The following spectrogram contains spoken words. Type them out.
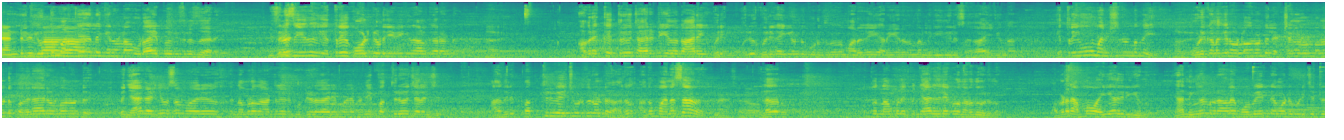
രണ്ട് ഇങ്ങനെയുള്ള ഉടായ്പ ബിസിനസ്സുകാരെ ബിസിനസ് ചെയ്ത് എത്രയോ ക്വാളിറ്റിയോട് ജീവിക്കുന്ന ആൾക്കാരുണ്ട്. അവരൊക്കെ എത്രയോ ചാരിറ്റി ചെയ്യുന്നുണ്ട്. ആരെയും ഒരു ഒരു ഒരു കൈ കൊണ്ട് കൊടുക്കുന്നത് മറുകൈ അറിയരുതെന്നുള്ള രീതിയിൽ സഹായിക്കുന്ന എത്രയോ മനുഷ്യരുണ്ടെന്നേ. കോടിക്കണക്കിനുള്ളവരുണ്ട് ലക്ഷങ്ങളുള്ളവരുണ്ട് പതിനായിരം ഉള്ളവരുണ്ട്. ഇപ്പം ഞാൻ കഴിഞ്ഞ ദിവസം ഒരു നമ്മുടെ നാട്ടിലൊരു കുട്ടിയുടെ കാര്യം പറഞ്ഞപ്പോഴത്തേക്ക് പത്ത് രൂപ ചലഞ്ച് അതിൽ പത്ത് രൂപ അയച്ചു കൊടുത്തിട്ടുണ്ട്. അത് അത് മനസ്സാണ്. അല്ലാതെ ഇപ്പം നമ്മളിപ്പോൾ ഞാൻ ഇതിലേക്കൂടെ നടന്നു വരുന്നു. അവിടെ അമ്മ വയ്യാതിരിക്കുന്നു. ഞാൻ നിങ്ങളുടെ ഒരാളെ മൊബൈലിനെ അങ്ങോട്ട് പിടിച്ചിട്ട്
